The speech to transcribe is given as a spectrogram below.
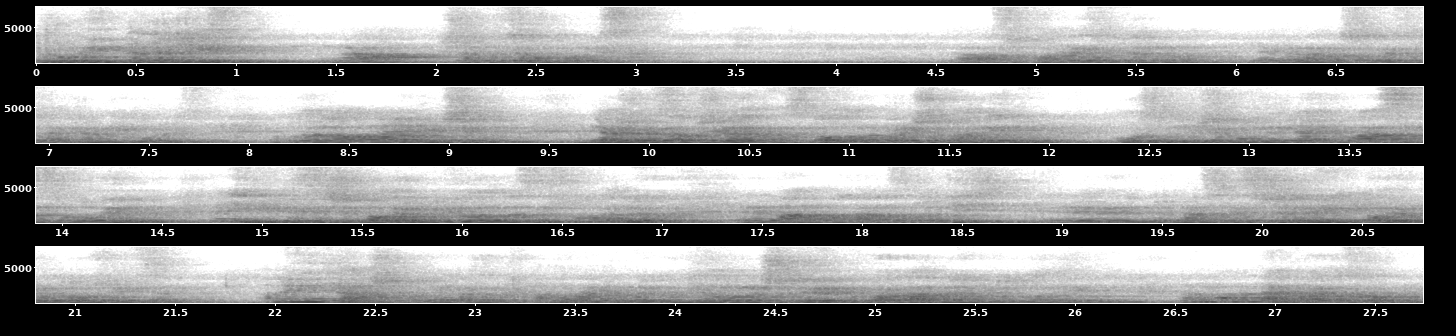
другий катаклізм на шляху цього поліса. Сума вплинула. Як на мене особисто, так і на мій поліс. Вплинула вона яким чином? Я вже казав, що я з долара перейшов на гривню, курс тоді вже був не 5, а 7,5. Мені 2 тисячі доларів поділили на 7,5, е, пан Богдан заплатіть е, 15 тисяч гривень і договір продовжується. А мені тяжко. Я кажу, а давайте ми поділимо на 4 по квартально я буду платити. Ну, ну, так, давайте зробимо.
